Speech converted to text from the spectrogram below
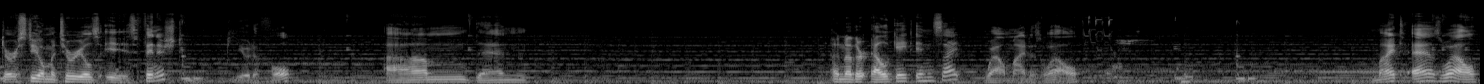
Durasteel Materials is finished. Beautiful. Um, then... Another L-Gate Insight? Well, might as well. Might as well.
